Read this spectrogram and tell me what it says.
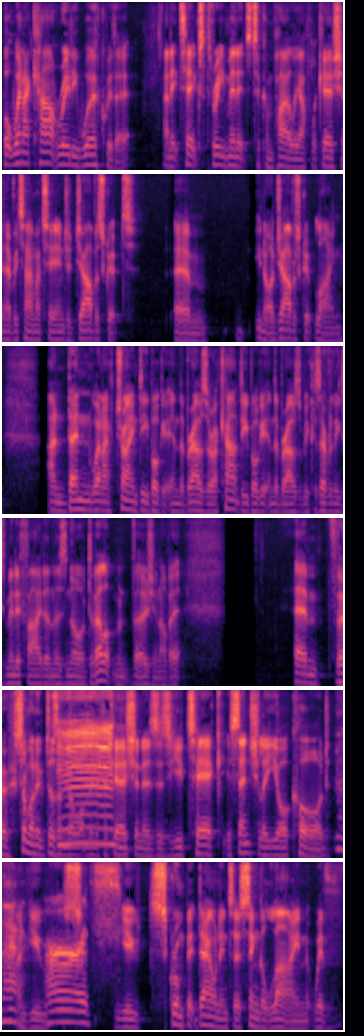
But when I can't really work with it and it takes three minutes to compile the application every time I change a JavaScript, um, you know, a JavaScript line, and then when I try and debug it in the browser, I can't debug it in the browser because everything's minified and there's no development version of it. Um, for someone who doesn't know what mm. minification is, is you take essentially your code that and you you scrump it down into a single line with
